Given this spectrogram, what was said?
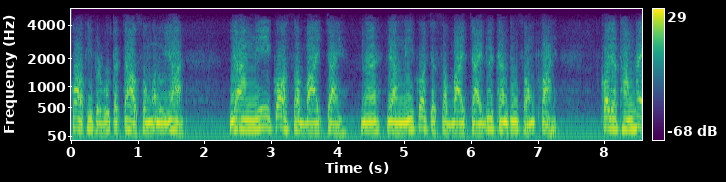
ข้อที่พระพุทธเจ้าทรงอนุญาต อย่างนี้ก็สบายใจนะ อย่างนี้ก็จะสบายใจด้วยกันทั้งสองฝ่าย ก็จะทำให้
